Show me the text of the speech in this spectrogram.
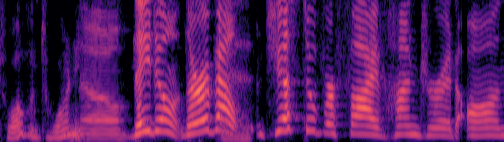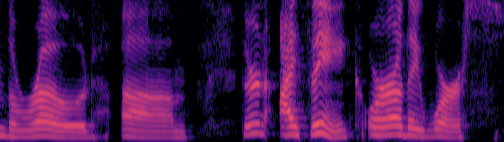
12 and 20. No, They don't. They're about just over 500 on the road. Um, they're I think, or are they worse?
